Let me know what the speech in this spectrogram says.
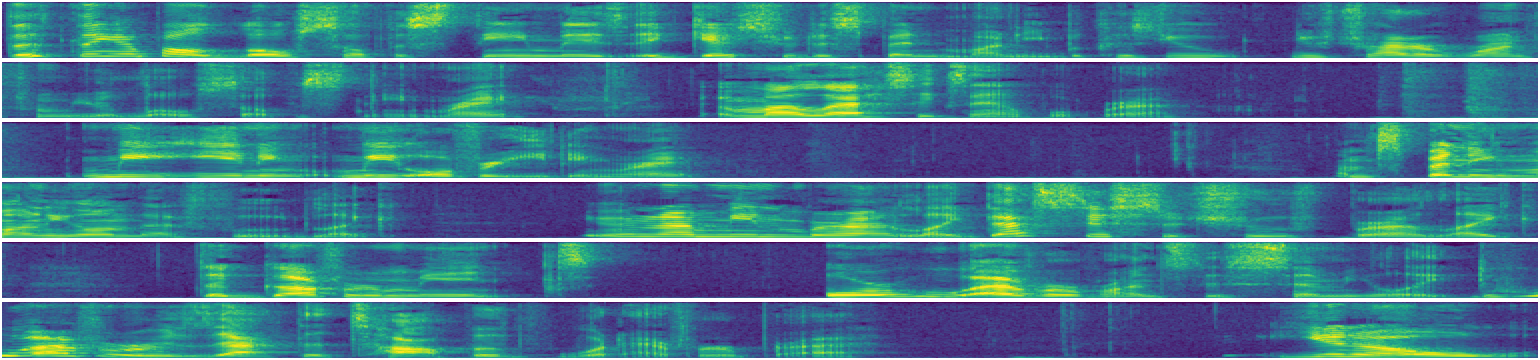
the thing about low self-esteem is it gets you to spend money because you you try to run from your low self-esteem, right? And my last example, Brad, me eating, me overeating, right? I'm spending money on that food, like you know what I mean, Brad? Like that's just the truth, Brad. Like the government or whoever runs this simulate, whoever is at the top of whatever, Brad you know,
